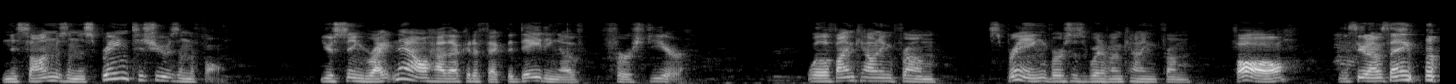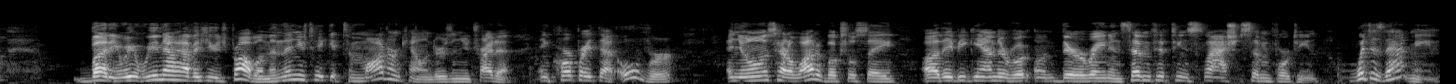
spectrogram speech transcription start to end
Nisan was in the spring, Tishri was in the fall. You're seeing right now how that could affect the dating of first year. Well, if I'm counting from spring versus what if I'm counting from fall, you see what I'm saying? buddy, we, we now have a huge problem. And then you take it to modern calendars and you try to incorporate that over, and you'll notice how a lot of books will say uh, they began their uh, their reign in 715 slash 714. what does that mean?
